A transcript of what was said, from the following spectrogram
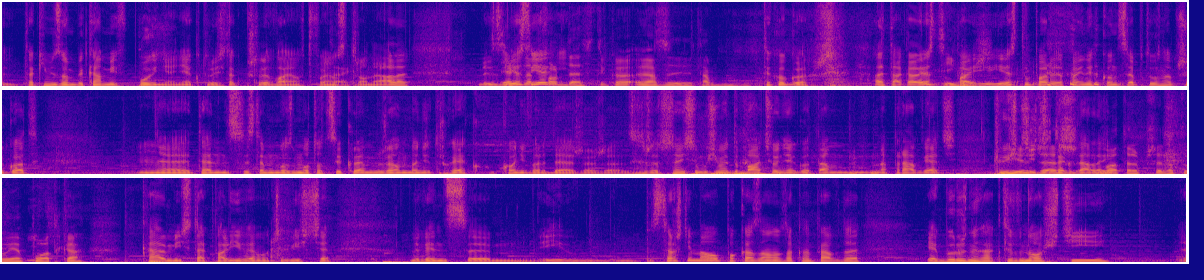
y, takimi zombiekami w płynie, nie? które się tak przelewają w twoją Tak. stronę, ale Jest, Jak jest, Left 4 Dead, tylko razy tam... tylko gorsze. Ale tak, ale jest tu, pa, jest tu parę fajnych konceptów, na przykład mm, ten system z motocyklem, że on będzie trochę jak koń w RDR-ze, że, że w sensie musimy dbać o niego tam, naprawiać, czyścić i tak dalej. motor przelatuje, płotka. karmić tak paliwem oczywiście, więc i strasznie mało pokazano tak naprawdę jakby różnych aktywności, yy,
